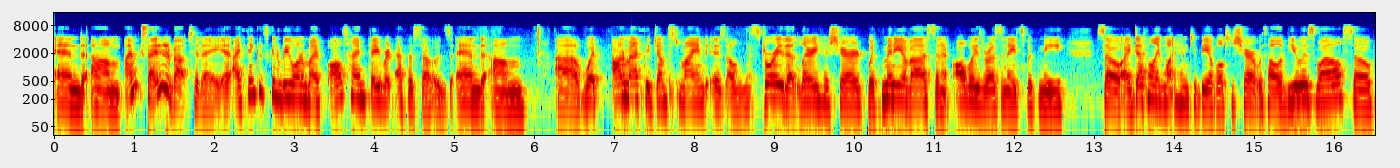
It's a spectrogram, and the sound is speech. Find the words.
And um, I'm excited about today. I think it's going to be one of my all time favorite episodes. And um, uh, what automatically jumps to mind is a story that Larry has shared with many of us, and it always resonates with me. So I definitely want him to be able to share it with all of you as well. So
